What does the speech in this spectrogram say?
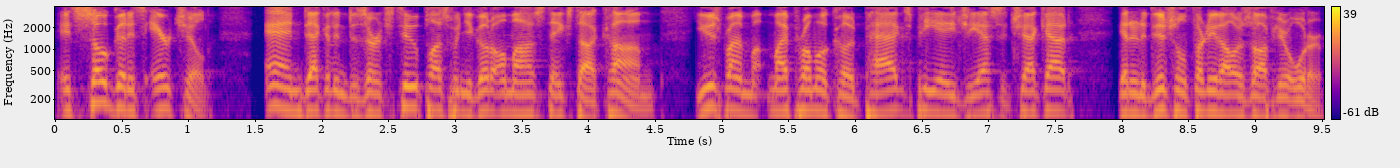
It's so good, it's air chilled. And decadent desserts too. Plus, when you go to omahasteaks.com, use my, my promo code PAGS, P-A-G-S at checkout, get an additional $30 off your order.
